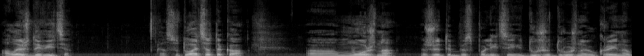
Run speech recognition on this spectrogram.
Але ж дивіться, ситуація така: можна жити без поліції і дуже дружно, і Україна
